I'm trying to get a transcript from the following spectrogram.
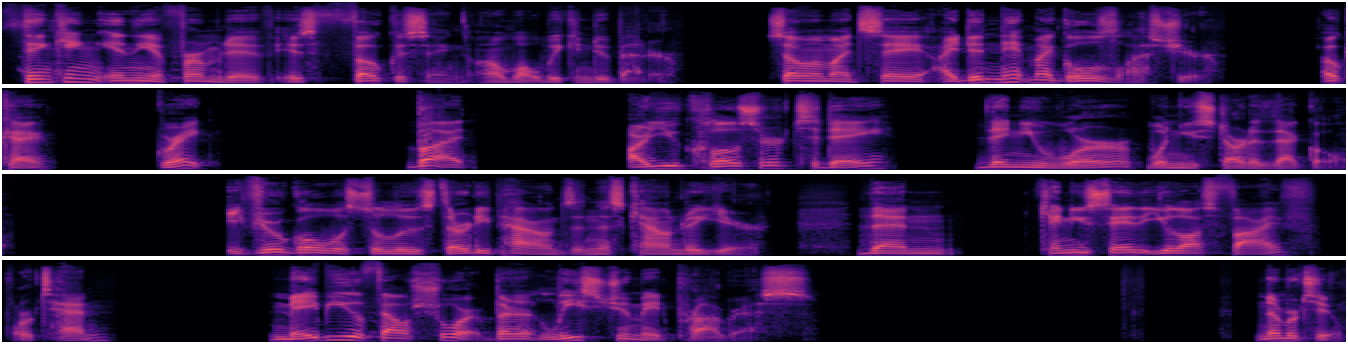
Thinking in the affirmative is focusing on what we can do better. Someone might say, I didn't hit my goals last year. Okay, great. But are you closer today than you were when you started that goal? If your goal was to lose 30 pounds in this calendar year, then can you say that you lost five or 10? Maybe you fell short, but at least you made progress. Number two,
